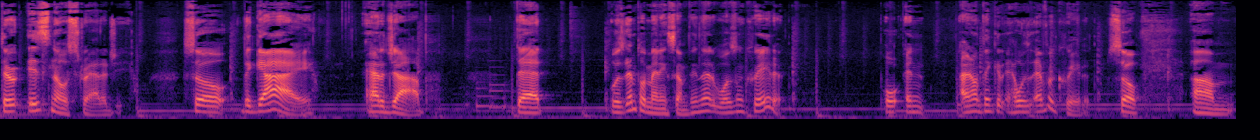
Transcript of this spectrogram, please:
There is no strategy. So the guy had a job that was implementing something that wasn't created, or and I don't think it was ever created. So um,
